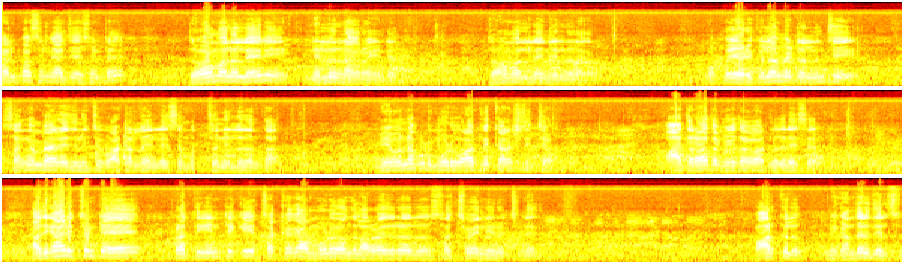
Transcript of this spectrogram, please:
టెన్ పర్సెంట్ కానీ చేస్తుంటే దోమలు లేని నెల్లూరు నగరం అయ్యేది దోమలు లేని నెల్లూరు నగరం. ముప్పై ఏడు కిలోమీటర్ల నుంచి సంగం బ్యారేజ్ నుంచి వాటర్ లైన్ వేసాం మొత్తం నెల్లూరు అంతా మేము ఉన్నప్పుడు మూడు వార్డులకు కనెక్షన్ ఇచ్చాం. ఆ తర్వాత మిగతా వాటిని వదిలేశారు. అది కానీ ఇచ్చుంటే ప్రతి ఇంటికి చక్కగా మూడు వందల అరవై ఐదు రోజులు స్వచ్ఛమైన నీరు వచ్చిండేది. పార్కులు మీకు అందరికీ తెలుసు.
